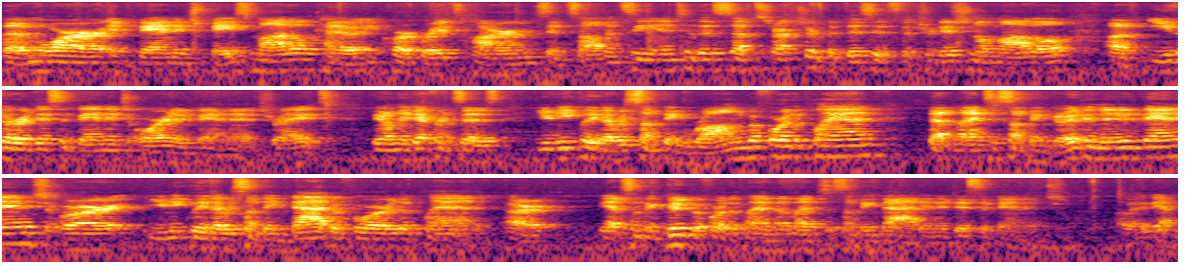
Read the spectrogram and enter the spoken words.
The more advantage-based model kind of incorporates harms and solvency into this substructure, but this is the traditional model of either a disadvantage or an advantage, right? The only difference is uniquely there was something wrong before the plan that led to something good and an advantage, or uniquely there was something bad before the plan, or yeah, something good before the plan that led to something bad and a disadvantage. Okay, yeah.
